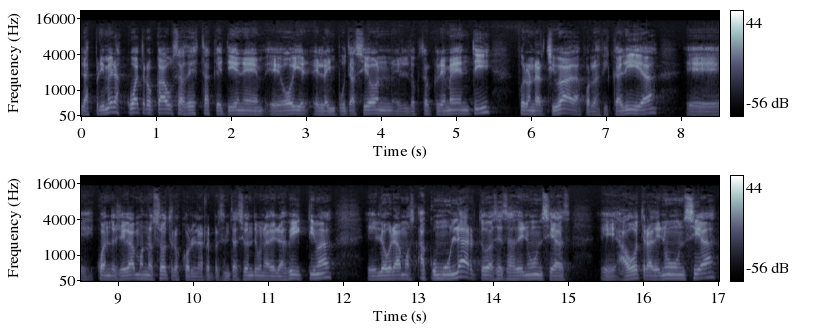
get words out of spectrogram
las primeras cuatro causas de estas que tiene eh, hoy en la imputación el doctor Clementi fueron archivadas por la Fiscalía. Eh, cuando llegamos nosotros con la representación de una de las víctimas, eh, logramos acumular todas esas denuncias a otra denuncia,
